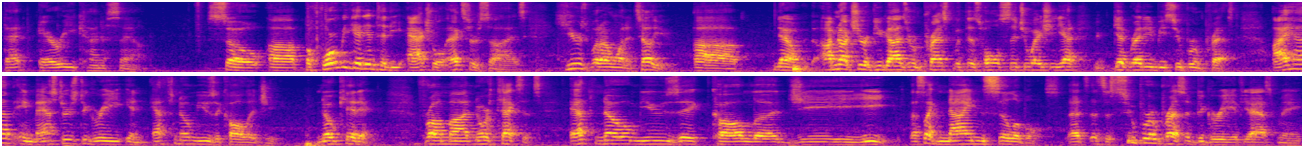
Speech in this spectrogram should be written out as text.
That airy kind of sound. So uh, before we get into the actual exercise, here's what I want to tell you. Uh, now, I'm not sure if you guys are impressed with this whole situation yet. Get ready to be super impressed. I have a master's degree in ethnomusicology. No kidding. From uh, North Texas. Ethnomusicology. That's like nine syllables. That's, that's a super impressive degree if you ask me.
